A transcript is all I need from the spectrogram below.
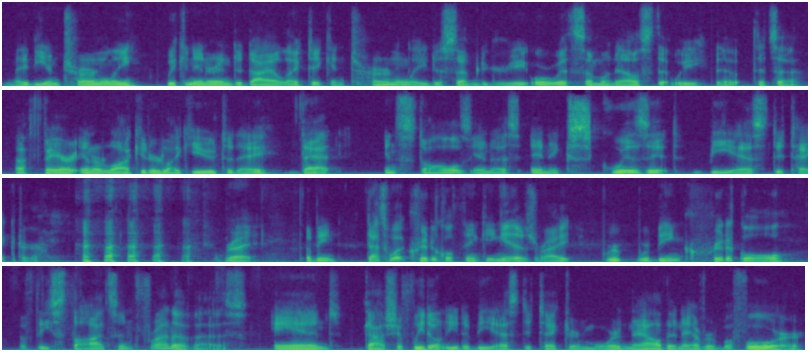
maybe internally. We can enter into dialectic internally to some degree, or with someone else that we that, that's a, a fair interlocutor like you today. That installs in us an exquisite BS detector. right. I mean, that's what critical thinking is, right? We're, we're being critical of these thoughts in front of us. And gosh, if we don't need a BS detector more now than ever before,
